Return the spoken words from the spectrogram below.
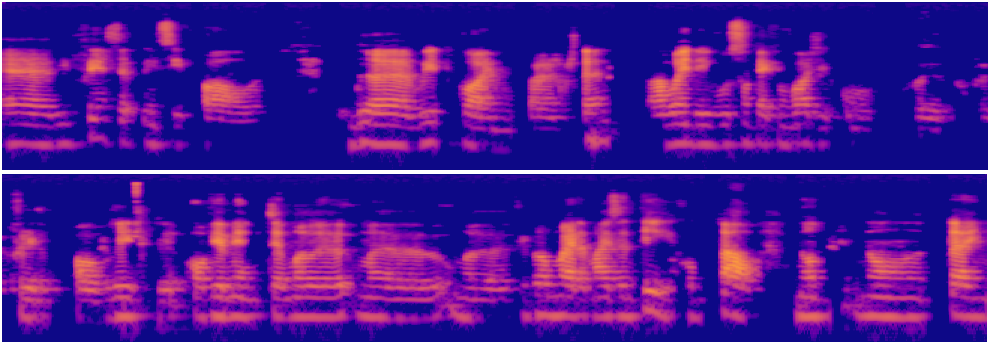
a diferença principal da Bitcoin para as restantes além da evolução tecnológica, como foi, referido Rodrigues, que obviamente tem uma, uma, uma criptomoeda mais antiga como tal, não, não, tem,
